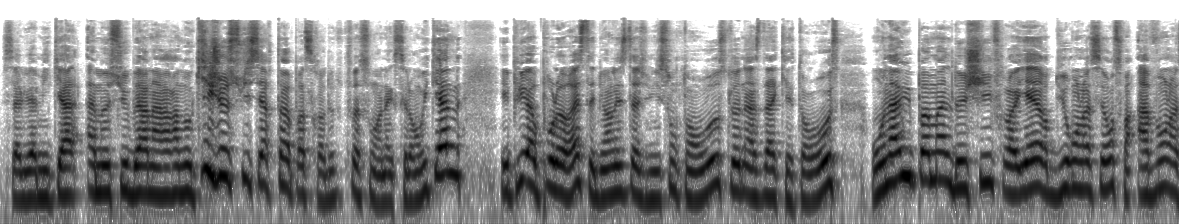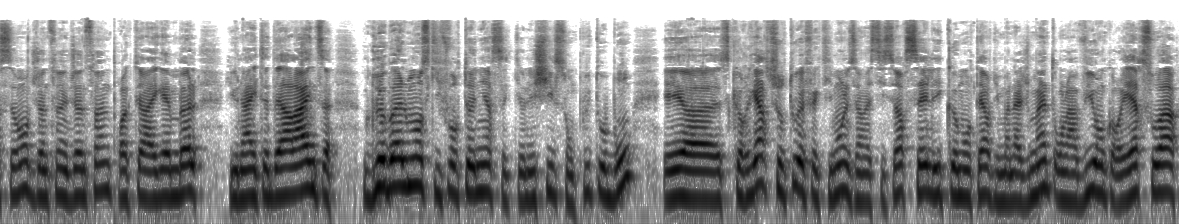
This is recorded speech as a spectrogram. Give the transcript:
Salut amical à monsieur Bernard Arnault, qui je suis certain passera de toute façon un excellent week-end. Et puis euh, pour le reste, eh bien les États-Unis sont en hausse, le Nasdaq est en hausse. On a eu pas mal de chiffres hier durant la séance, enfin avant la séance, Johnson Johnson, Procter Gamble, United Airlines. Globalement, ce qu'il faut retenir, c'est que les chiffres sont plutôt bons. Et euh, ce que regardent surtout effectivement les investisseurs, c'est les commentaires du management. On l'a vu encore hier soir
